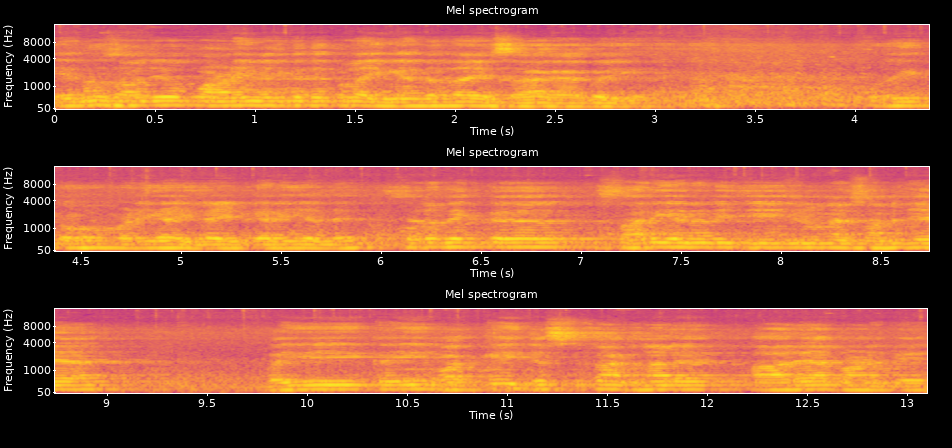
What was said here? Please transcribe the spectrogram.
ਇਹਨੂੰ ਸਮਝੋ, ਪਾਣੀ ਵਿੱਚ ਕਿਤੇ ਭਲਾਈ ਕੇਂਦਰ ਦਾ ਹਿੱਸਾ ਹੈਗਾ ਕੋਈ। ਉਹਦੀ ਕੋ ਬੜੀ ਹਾਈਲਾਈਟ ਕਰੀ ਜਾਂਦੇ। ਸਿਰਫ ਇੱਕ ਸਾਰੀ ਇਹਨਾਂ ਦੀ ਚੀਜ਼ ਨੂੰ ਮੈਂ ਸਮਝਿਆ ਬਈ ਕਈ ਵਾਕਈ ਜਿਸ ਢੰਗ ਨਾਲ ਆ ਰਿਹਾ ਬਣ ਕੇ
